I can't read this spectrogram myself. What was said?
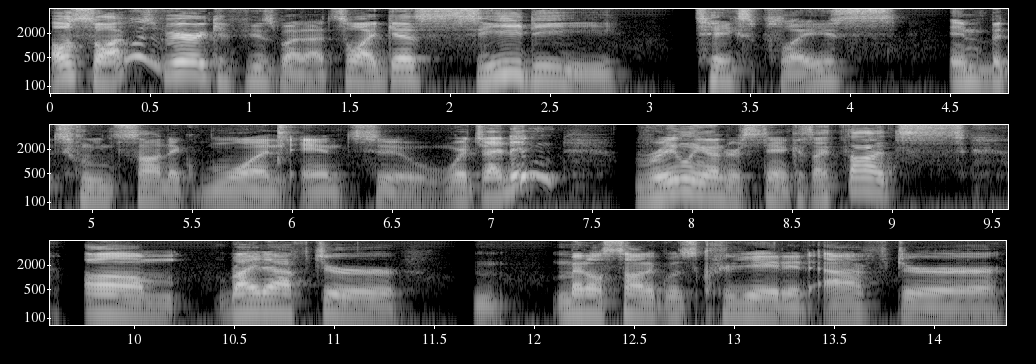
Also, I was very confused by that. So I guess CD takes place in between Sonic 1 and 2, which I didn't really understand because I thought um right after Metal Sonic was created after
